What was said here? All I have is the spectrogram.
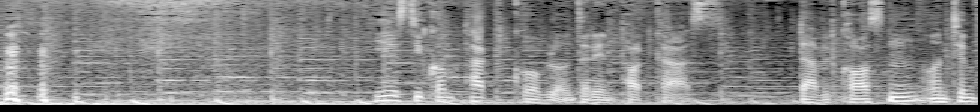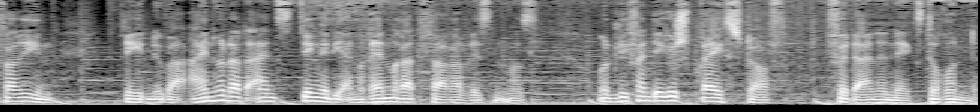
Hier ist die Kompaktkurbel unter den Podcasts. David Korsten und Tim Farin reden über 101 Dinge, die ein Rennradfahrer wissen muss und liefern dir Gesprächsstoff für deine nächste Runde.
